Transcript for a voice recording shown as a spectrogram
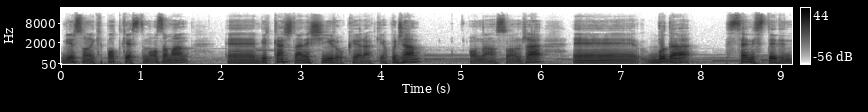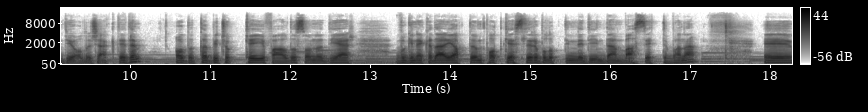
bir sonraki podcast'ımı o zaman e, birkaç tane şiir okuyarak yapacağım. Ondan sonra e, bu da sen istedin diye olacak dedim. O da tabii çok keyif aldı. Sonra diğer bugüne kadar yaptığım podcastleri bulup dinlediğinden bahsetti bana. Eee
